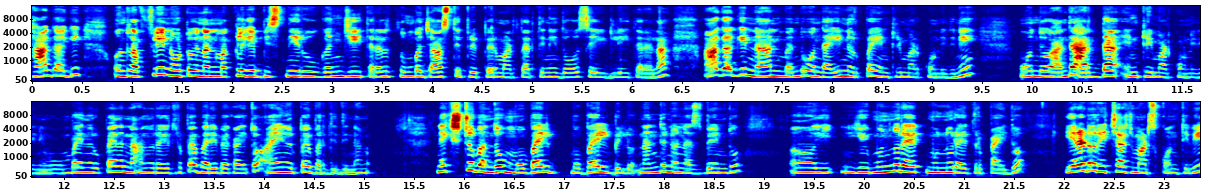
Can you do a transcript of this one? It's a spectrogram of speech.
ಹಾಗಾಗಿ ಒಂದು ರಫ್ಲಿ ನೋಟು ನನ್ನ ಮಕ್ಕಳಿಗೆ ಬಿಸಿನೀರು, ಗಂಜಿ ಈ ಥರ ಎಲ್ಲ ತುಂಬ ಜಾಸ್ತಿ ಪ್ರಿಪೇರ್ ಮಾಡ್ತಾ ಇರ್ತೀನಿ, ದೋಸೆ, ಇಡ್ಲಿ ಈ ಥರ ಎಲ್ಲ. ಹಾಗಾಗಿ ನಾನು ಬಂದು ಒಂದು ಐನೂರು ರೂಪಾಯಿ ಎಂಟ್ರಿ ಮಾಡ್ಕೊಂಡಿದ್ದೀನಿ ಒಂದು ಅಂದರೆ ಅರ್ಧ ಎಂಟ್ರಿ ಮಾಡ್ಕೊಂಡಿದ್ದೀನಿ ಒಂಬೈನೂರು ರೂಪಾಯಿ ಅಂದರೆ ನಾನ್ನೂರೈವತ್ತು ರೂಪಾಯಿ ಬರಿಬೇಕಾಗಿತ್ತು. ಐನೂರು ರೂಪಾಯಿ ಬರೆದಿದ್ದೀನಿ ನಾನು. ನೆಕ್ಸ್ಟ್ ಬಂದು ಮೊಬೈಲ್ ಮೊಬೈಲ್ ಬಿಲ್ಲು ನಂದು ನನ್ನ ಹಸ್ಬೆಂಡು ಮುನ್ನೂರೈವತ್ತು ಮುನ್ನೂರೈವತ್ತು ರೂಪಾಯಿದು. ಎರಡು ರೀಚಾರ್ಜ್ ಮಾಡಿಸ್ಕೊತೀವಿ.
